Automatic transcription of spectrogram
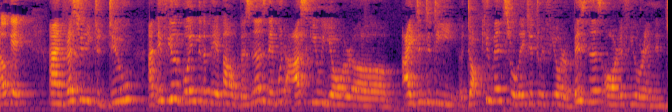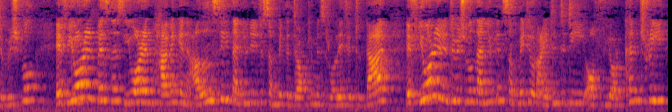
Okay and rest you need to do and if you're going with a PayPal business they would ask you your uh, identity documents related to if you're a business or if you're an individual. If you're in business you are in having an LLC then you need to submit the documents related to that. If you are an individual then you can submit your identity of your country.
